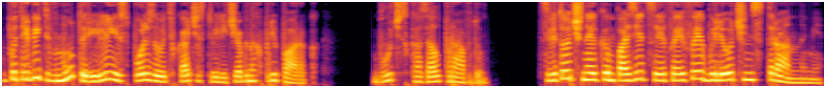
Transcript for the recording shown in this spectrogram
употребить внутрь или использовать в качестве лечебных припарок. Буч сказал правду. Цветочные композиции Фэйфэй были очень странными.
